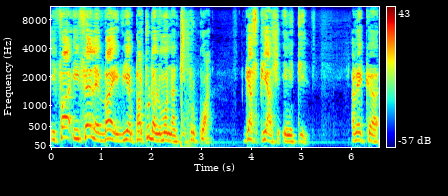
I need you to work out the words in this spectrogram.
Il fait, il fait les va-et-vient partout dans le monde entier. Pourquoi Gaspillage inutile. Avec euh,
